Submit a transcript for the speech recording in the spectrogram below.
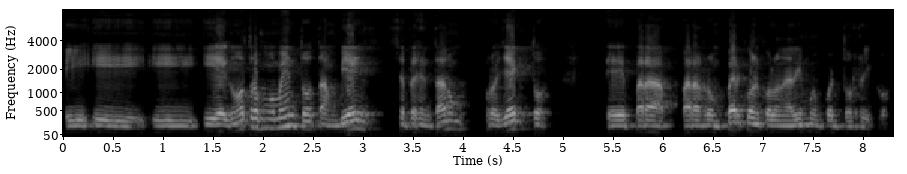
y, y, en otros momentos también se presentaron proyectos eh, para, para, romper con el colonialismo en Puerto Rico.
